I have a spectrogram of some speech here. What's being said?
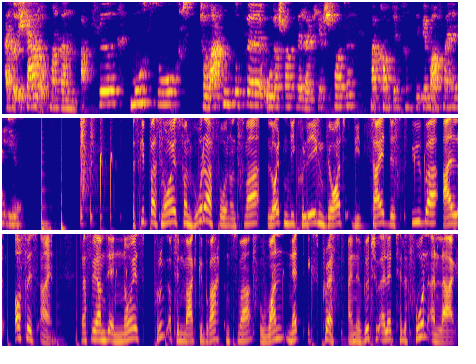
Also egal, ob man dann Apfelmus sucht, Tomatensuppe oder Schwarzwälder Kirschtorte, man kommt im Prinzip immer auf meine Videos. Es gibt was Neues von Vodafone und zwar läuten die Kollegen dort die Zeit des Überall Office ein. Dafür haben sie ein neues Produkt auf den Markt gebracht und zwar OneNet Express, eine virtuelle Telefonanlage.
